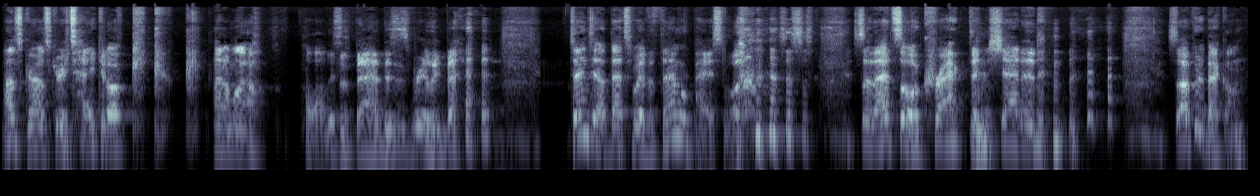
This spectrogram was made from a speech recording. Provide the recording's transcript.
Unscrew, unscrew, take it off, and I'm like, oh, oh this is bad. This is really bad. Turns out that's where the thermal paste was. so that's all cracked and shattered. so I put it back on,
